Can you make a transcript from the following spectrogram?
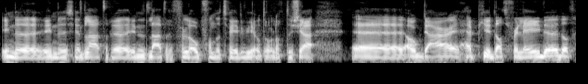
in, de, in, de, in, het, latere, in het latere verloop van de Tweede Wereldoorlog. Dus ja, uh, ook daar heb je dat verleden dat,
